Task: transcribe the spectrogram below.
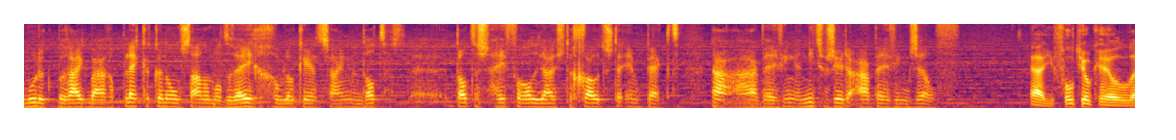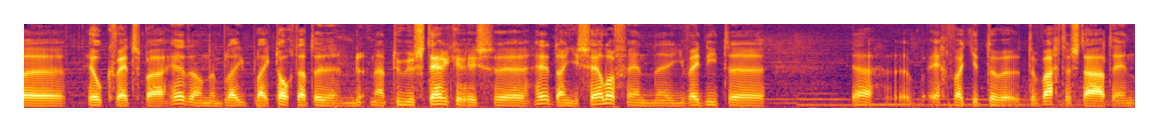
moeilijk bereikbare plekken kunnen ontstaan omdat wegen geblokkeerd zijn. En dat dat is, heeft vooral juist de grootste impact naar aardbeving en niet zozeer de aardbeving zelf. Ja, je voelt je ook heel, uh, heel kwetsbaar. Hè? Dan blijkt, blijkt, toch dat de natuur sterker is uh, hè, dan jezelf en je weet niet ja, echt wat je te, te, wachten staat. En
